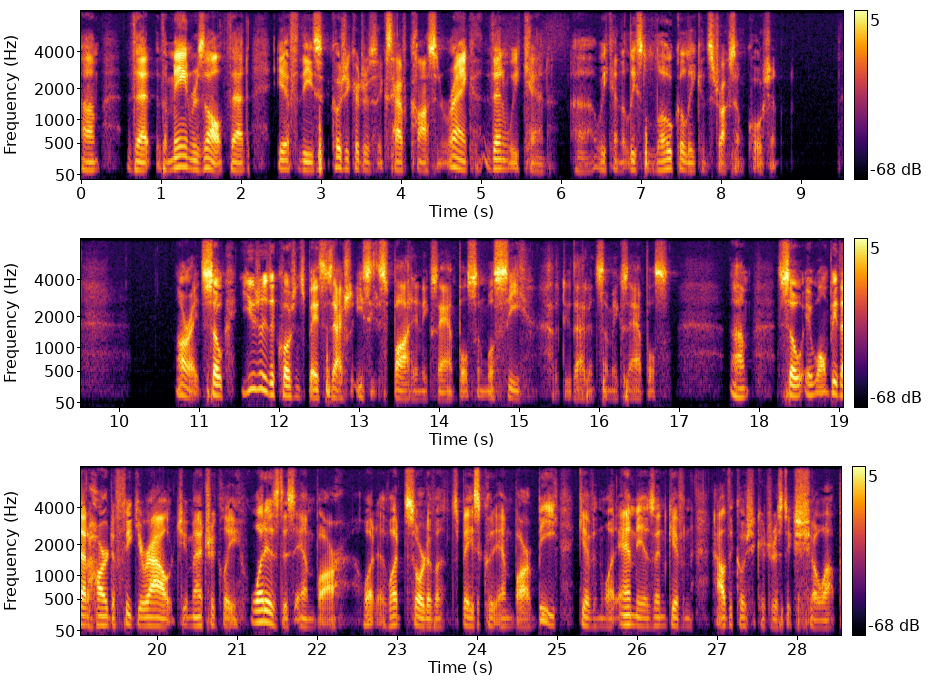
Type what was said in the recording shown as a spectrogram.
um, that the main result that if these Cauchy characteristics have constant rank, then we can uh, we can at least locally construct some quotient. All right, so usually the quotient space is actually easy to spot in examples, and we'll see how to do that in some examples. Um, so it won't be that hard to figure out geometrically what is this M bar? What, what sort of a space could M bar be given what M is and given how the Cauchy characteristics show up.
